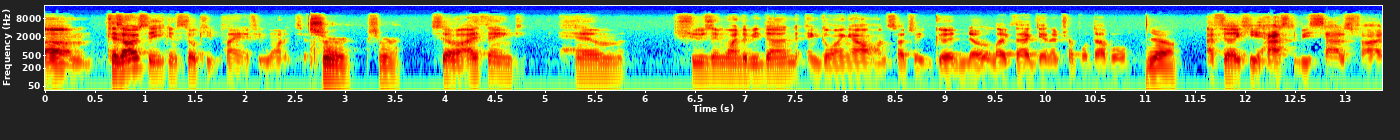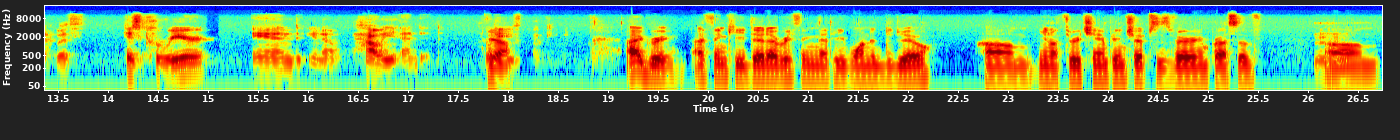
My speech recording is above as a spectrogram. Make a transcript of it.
Because obviously he can still keep playing if he wanted to. Sure, sure. So I think him choosing when to be done and going out on such a good note like that, getting a triple double. Yeah. I feel like he has to be satisfied with his career and, you know, how he ended. What Yeah. I agree. I think he did everything that he wanted to do. Um, you know, three championships is very impressive. Mhm. Um,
